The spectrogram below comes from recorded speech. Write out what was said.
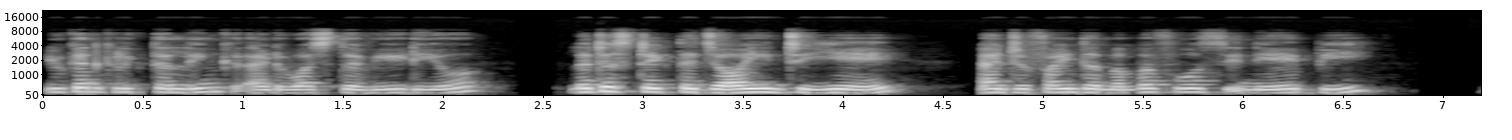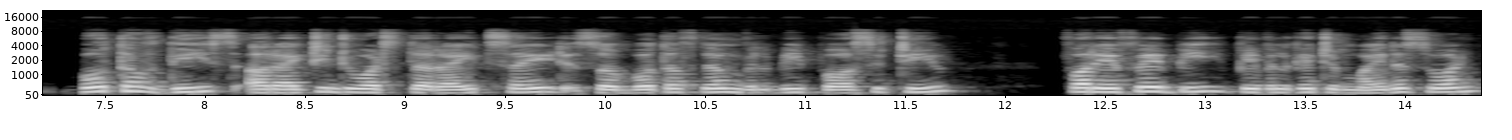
You can click the link and watch the video. Let us take the joint A and to find the member force in AB. Both of these are acting towards the right side, so both of them will be positive. For FAB, we will get to minus 1.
